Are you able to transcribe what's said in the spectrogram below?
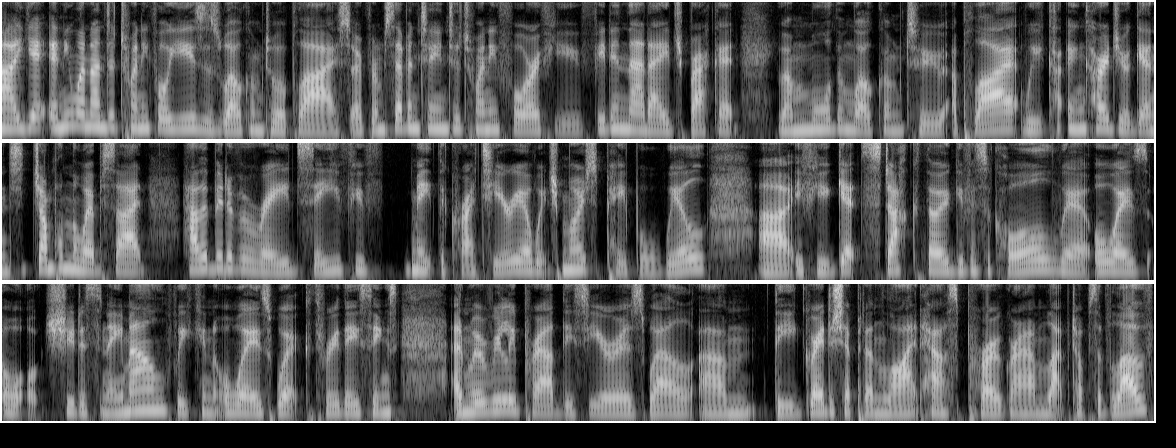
Uh, yeah, anyone under 24 years is welcome to apply. So from 17 to 24, if you fit in that age bracket, you are more than welcome to apply. We encourage you again to jump on the website, have a bit of a read, see if you've meet the criteria, which most people will. Uh, if you get stuck, though, give us a call. We're always, or shoot us an email. We can always work through these things. And we're really proud this year as well. Um, the Greater Shepparton Lighthouse program, Laptops of Love,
